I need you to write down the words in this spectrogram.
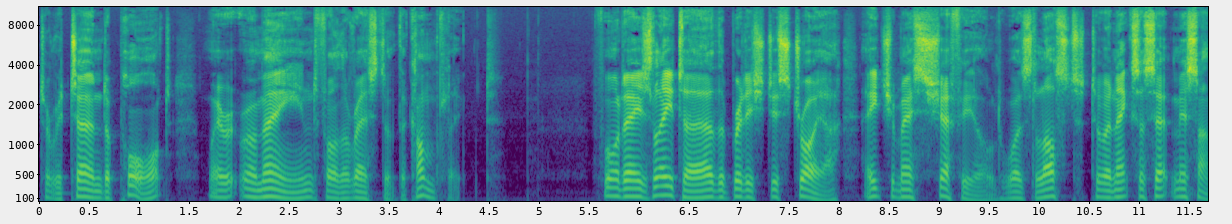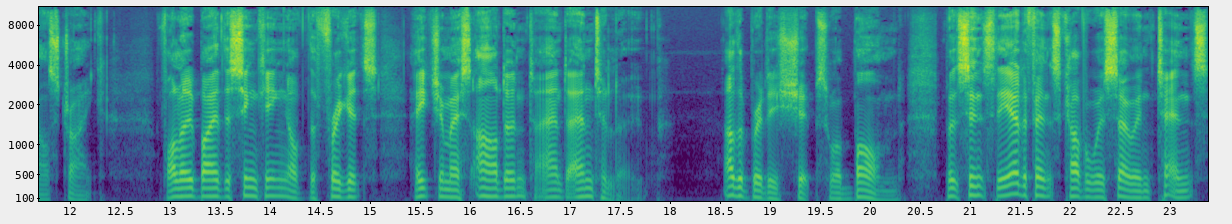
to return to port, where it remained for the rest of the conflict. Four days later, the British destroyer HMS Sheffield was lost to an Exocet missile strike, followed by the sinking of the frigates HMS Ardent and Antelope. Other British ships were bombed, but since the air defence cover was so intense,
